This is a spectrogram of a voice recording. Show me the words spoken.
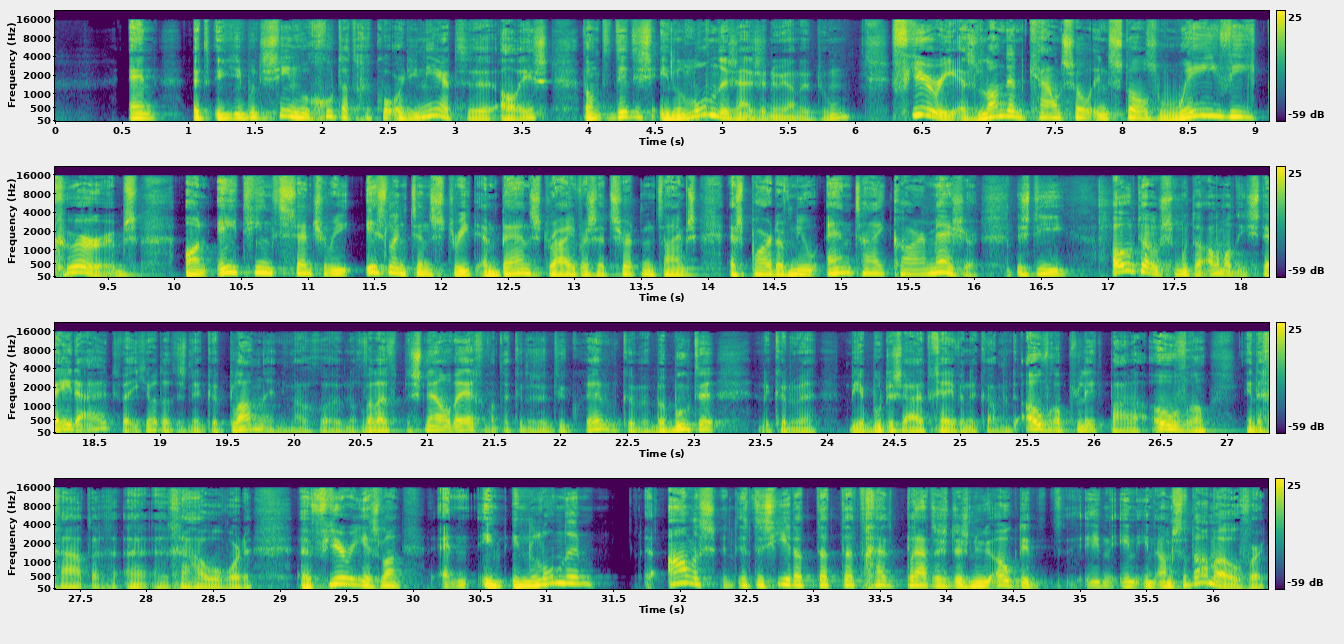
En het, je moet zien hoe goed dat gecoördineerd uh, al is. Want dit is in Londen zijn ze nu aan het doen. Fury as London Council installs wavy curbs on 18th century Islington Street and bans drivers at certain times as part of new anti-car measure. Dus die auto's moeten allemaal die steden uit, weet je wel. Dat is natuurlijk het plan. En die mogen nog wel even op de snelweg, want dan kunnen ze natuurlijk hè, kunnen we beboeten. En dan kunnen we meer boetes uitgeven. En dan komen overal flitpalen, overal in de gaten uh, gehouden worden. Fury is lang. En in, in Londen alles, zie je dat, dat, dat gaat, praten ze dus nu ook dit, in, in, in Amsterdam over.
